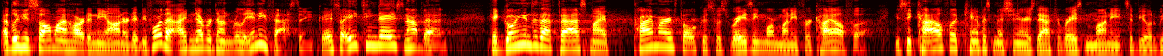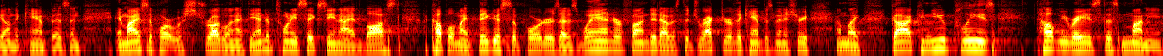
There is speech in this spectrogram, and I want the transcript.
I believe He saw my heart and He honored it. Before that, I'd never done really any fasting, okay? So 18 days, not bad. Okay, going into that fast, my primary focus was raising more money for Chi Alpha. You see, Chi Alpha campus missionaries, they have to raise money to be able to be on the campus. And, and my support was struggling. At the end of 2016, I had lost a couple of my biggest supporters. I was way underfunded. I was the director of the campus ministry. I'm like, God, can you please help me raise this money.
